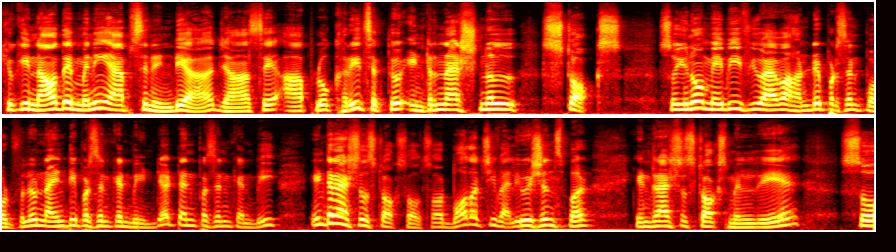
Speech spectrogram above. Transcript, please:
क्योंकि now they many apps in India जहाँ से आप लोग खरीद सकते हो international stocks so you know maybe if you have hundred percent portfolio ninety percent can be India ten percent can be international stocks also और बहुत अच्छी वैल्यूएशन पर इंटरनेशनल स्टॉक्स मिल रही है. So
